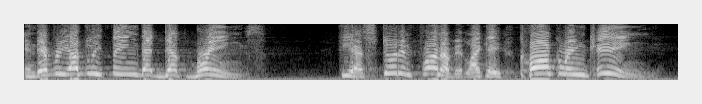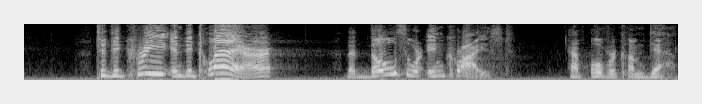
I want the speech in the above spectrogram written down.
and every ugly thing that death brings. He has stood in front of it like a conquering king to decree and declare that those who are in Christ have overcome death.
